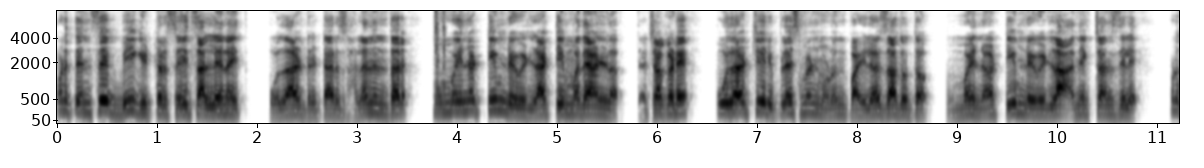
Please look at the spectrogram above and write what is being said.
पण त्यांचे बिग हिटर्सही चालले नाहीत. पोलार्ड रिटायर झाल्यानंतर मुंबईनं टीम डेव्हिडला टीममध्ये आणलं. त्याच्याकडे पोलार्डची रिप्लेसमेंट म्हणून पाहिलं जात होतं. मुंबईनं टीम डेव्हिडला अनेक चान्स दिले पण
